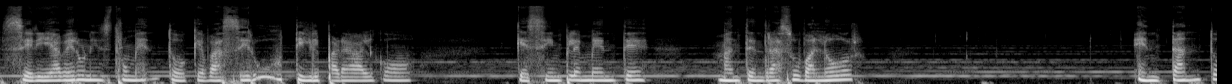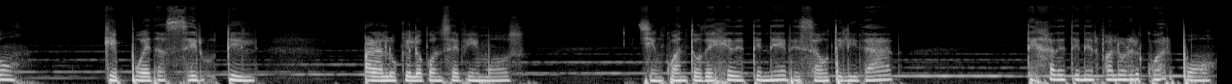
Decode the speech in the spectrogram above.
Sería ver un instrumento que va a ser útil para algo, que simplemente mantendrá su valor en tanto que pueda ser útil para lo que lo concebimos. Y en cuanto deje de tener esa utilidad, deja de tener valor el cuerpo.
